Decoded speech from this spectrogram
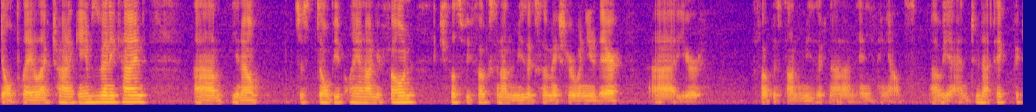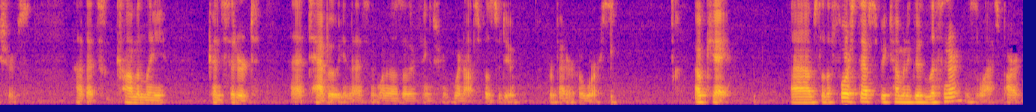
don't play electronic games of any kind. Um, you know, just don't be playing on your phone. You're supposed to be focusing on the music, so make sure when you're there, uh, you're focused on the music, not on anything else. Oh yeah, and do not take pictures. Uh, that's commonly considered uh, taboo. You know, that's one of those other things we're not supposed to do, for better or worse. Okay, Um, so the four steps to becoming a good listener. This is the last part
